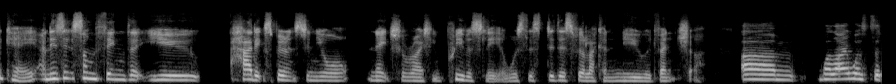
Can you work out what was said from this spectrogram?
Okay, and is it something that you had experienced in your nature writing previously, or was this did this feel like a new adventure? Um, well, I was a,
